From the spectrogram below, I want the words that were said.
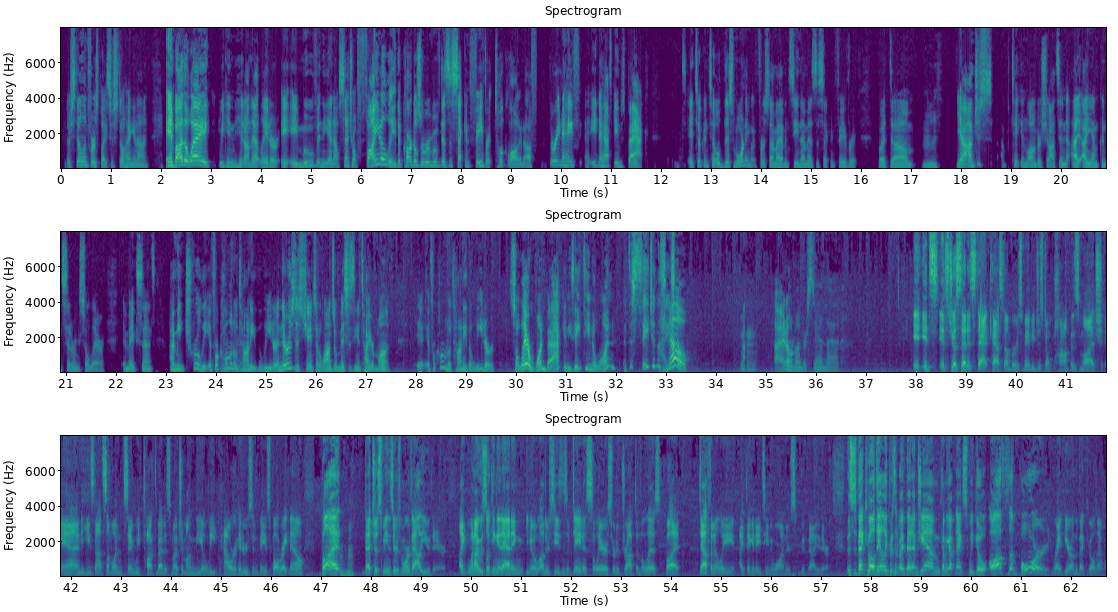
They're still in first place. They're still hanging on. And by the way, we can hit on that later. A, a move in the NL Central. Finally, the Cardinals are removed as the second favorite. Took long enough. They're eight and a half, eight and a half games back. It took until this morning. First time I haven't seen them as the second favorite. But um, hmm, yeah, I'm just I'm taking longer shots, and I, I am considering Soler. It makes sense. I mean, truly, if we're calling Mhm. Ohtani the leader, and there is this chance that Alonso misses the entire month, if we're calling Ohtani the leader, Soler one back and he's 18 to 1 at this stage in the season? I season. know. Mm-hmm. I don't understand that. It, it's it's just that his Statcast numbers maybe just don't pop as much, and he's not someone say we've talked about as much among the elite power hitters in baseball right now. But Mm-hmm. that just means there's more value there. Like when I was looking at adding, you know, other seasons of data, Solera sort of dropped on the list, but definitely, I think at 18 to 1, there's some good value there. This is BetQL Daily presented by BetMGM. Coming up next, we go off the board right here on the BetQL Network.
